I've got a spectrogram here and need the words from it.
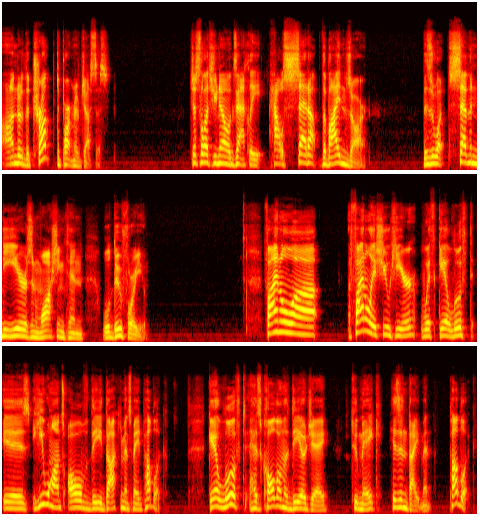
under the Trump Department of Justice. Just to let you know exactly how set up the Bidens are. This is what 70 years in Washington will do for you. Final uh, final issue here with Gail Luft is he wants all of the documents made public. Gail Luft has called on the DOJ to make his indictment public.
